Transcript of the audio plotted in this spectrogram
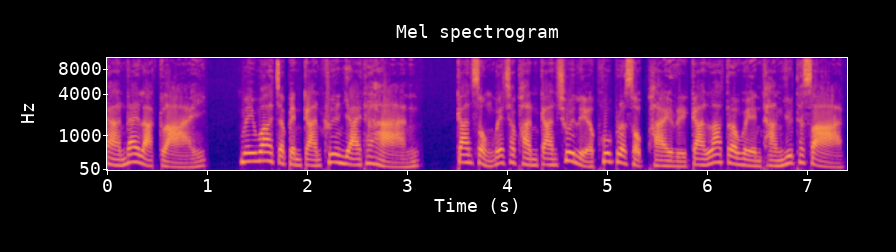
งานได้หลากหลาย ไม่ว่าจะเป็นการเคลื่อนย้ายทหาร การส่งเวชภัณฑ์การช่วยเหลือผู้ประสบภัย หรือการลาดตระเวนทางยุทธศาสตร์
